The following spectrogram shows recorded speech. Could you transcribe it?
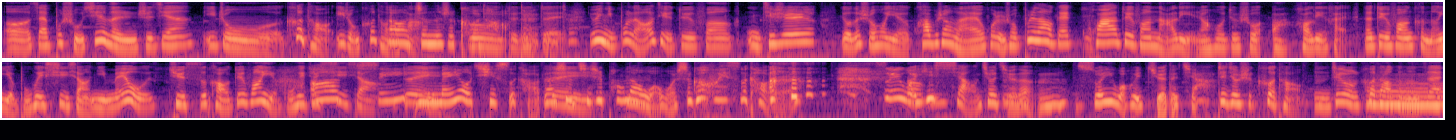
呃，在不熟悉的人之间一种客套，一种客套的话，真的是客套，对对对，因为你不了解对方，你其实有的时候也夸不上来，或者说不知道该夸对方哪里，然后就说哇好厉害，那对方可能也不会细想，你没有去思考，对方也不会去细想，对，你没有去思考，但是其实碰到我，我是个会思考的人，所以我一想就觉得嗯，所以我会觉得假。这就是客套，嗯，这种客套可能在，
